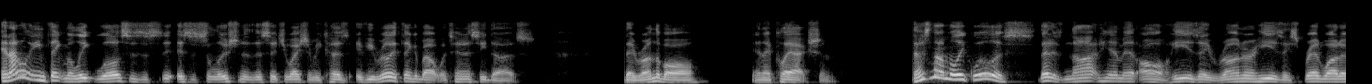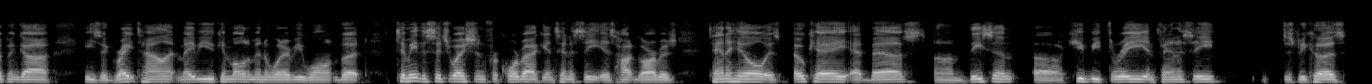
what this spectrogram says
And I don't even think Malik Willis is a, is a solution to this situation because if you really think about what Tennessee does, they run the ball and they play action. That's not Malik Willis. That is not him at all. He is a runner. He is a spread wide open guy. He's a great talent. Maybe you can mold him into whatever you want. But to me, the situation for quarterback in Tennessee is hot garbage. Tannehill is okay at best, um, decent uh, QB three in fantasy, just because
